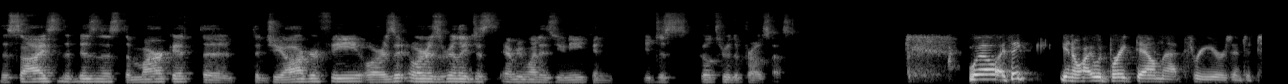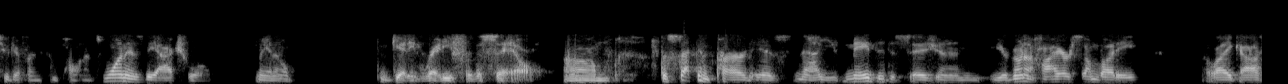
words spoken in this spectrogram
the size of the business, the market, the the geography, or is it or is really just everyone is unique and you just go through the process? Well, I think you know I would break down that three years into two different components. One is the actual, you know, getting ready for the sale. Um, the second part is now you've made the decision. You're going to hire somebody like us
